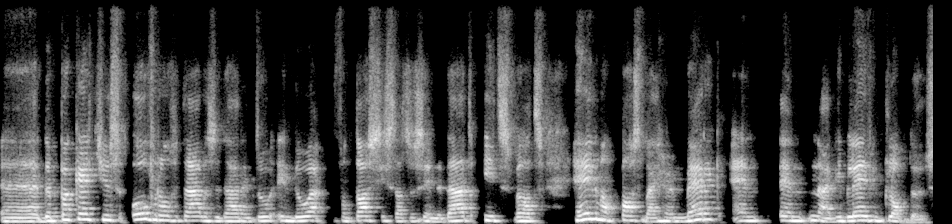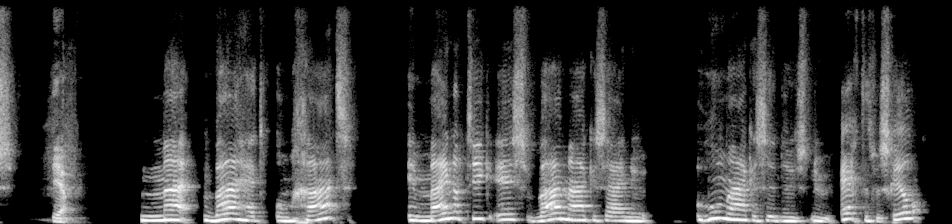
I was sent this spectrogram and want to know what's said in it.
uh, de pakketjes, overal vertalen ze daarin door, in door. Fantastisch, dat is inderdaad iets wat helemaal past bij hun merk. En, en nou, die beleving klopt dus. Ja. Maar waar het om gaat, in mijn optiek, is waar maken zij nu, hoe maken ze dus nu echt het verschil?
